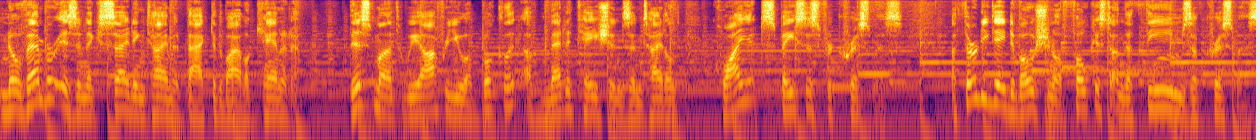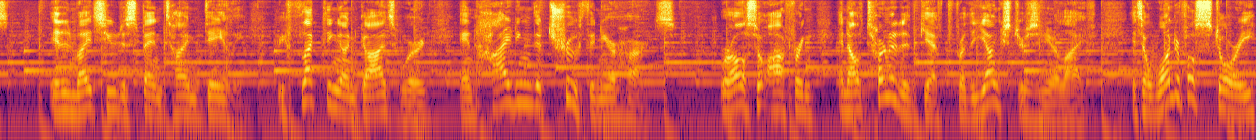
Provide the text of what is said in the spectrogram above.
November is an exciting time at Back to the Bible Canada. This month, we offer you a booklet of meditations entitled Quiet Spaces for Christmas, a 30 day devotional focused on the themes of Christmas. It invites you to spend time daily reflecting on God's Word and hiding the truth in your hearts. We're also offering an alternative gift for the youngsters in your life. It's a wonderful story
